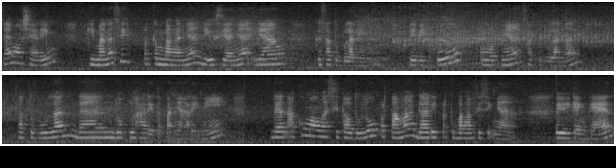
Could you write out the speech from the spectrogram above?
saya mau sharing Gimana sih perkembangannya di usianya yang ke satu bulan ini. Babyku umurnya satu bulanan satu bulan dan 20 hari tepatnya hari ini dan aku mau ngasih tahu dulu pertama dari perkembangan fisiknya. Baby Kenken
